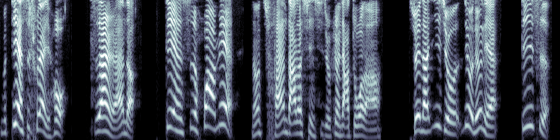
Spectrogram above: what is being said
那么电视出来以后，自然而然的，电视画面能传达的信息就更加多了啊。所以呢，一九六零年第一次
